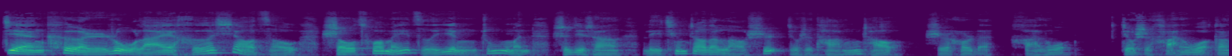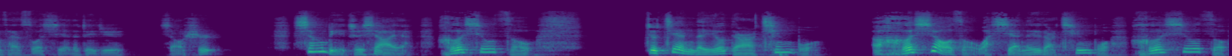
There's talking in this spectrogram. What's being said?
见客入来何笑走，手搓梅子应中门。实际上，李清照的老师就是唐朝时候的韩沃，就是韩沃刚才所写的这句小诗。相比之下呀，何修走就见得有点轻薄，啊，何笑走啊显得有点轻薄，何修走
